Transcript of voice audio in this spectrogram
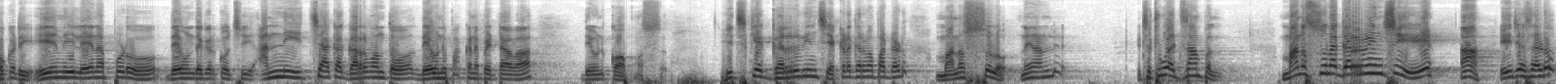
ఒకటి ఏమీ లేనప్పుడు దేవుని దగ్గరకు వచ్చి అన్నీ ఇచ్చాక గర్వంతో దేవుని పక్కన పెట్టావా? దేవుని కోపం వస్తుంది. హిచ్కే గర్వించి ఎక్కడ గర్వపడ్డాడు? మనస్సులో. నేను అనలే. ఇట్స్ ట్రూ ఎగ్జాంపుల్ మనస్సున గర్వించి ఏం చేశాడు?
